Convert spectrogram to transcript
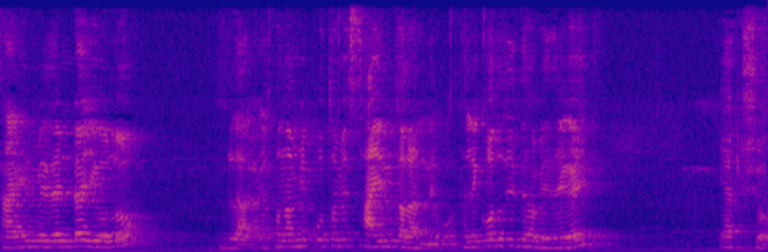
Cyan magenta yellow black. এখন আমি প্রথমে সাইন কালার নেব। তাহলে কত দিতে হবে জায়গায়? একশো।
